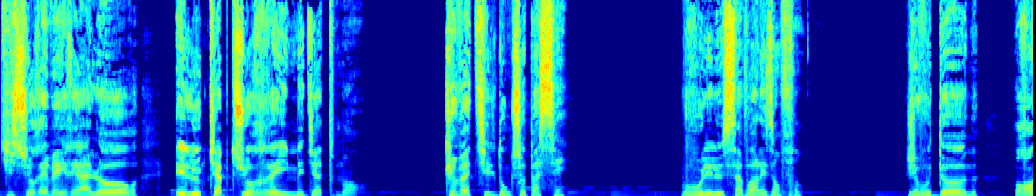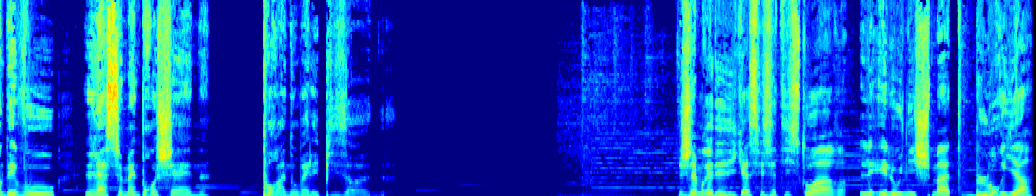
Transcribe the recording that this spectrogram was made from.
qui se réveillerait alors et le capturerait immédiatement. Que va-t-il donc se passer? Vous voulez le savoir les enfants? Je vous donne rendez-vous la semaine prochaine pour un nouvel épisode. J'aimerais dédicacer cette histoire, les Elou Nishmat, Bluria,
